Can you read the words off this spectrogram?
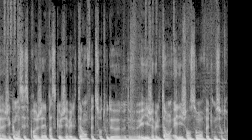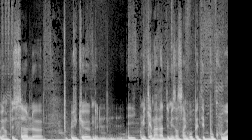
euh, j'ai commencé ce projet parce que j'avais le temps, en fait, surtout de, de- et j'avais le temps et les chansons. En fait, je me suis retrouvé un peu seul, euh, vu que mes, camarades de mes anciens groupes étaient beaucoup,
